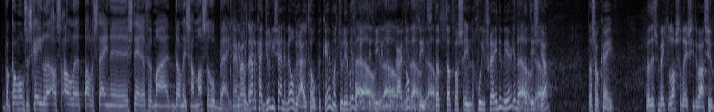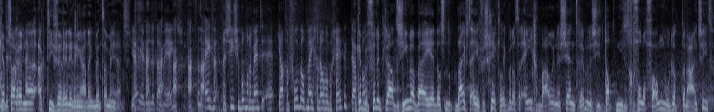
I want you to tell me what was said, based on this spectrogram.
Wat kan ons schelen als alle Palestijnen sterven, maar dan is Hamas er ook bij. Nee, Ja, maar voor de duidelijkheid, jullie zijn er wel weer uit, hoop ik, hè? Want jullie hebben Jawel, gebeld dit weekend jawel, met elkaar, toch? jawel, of niet? Dat, dat was in goede vrede weer? Jawel, dat is, jawel. ja? Dat is oké. Dat is een beetje lastig, deze situatie. Ik heb daar een eh, actieve herinnering aan. Ik ben het daarmee eens. Ja, jij bent het daarmee eens? Want even, precisiebombardementen. eh, Je had een voorbeeld meegenomen, begreep ik? Ik heb daarvan? een filmpje laten zien waarbij, eh, dat blijft even verschrikkelijk... maar dat er één gebouw in een centrum... en dan is dat niet het gevolg van hoe dat ernaar uitziet.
